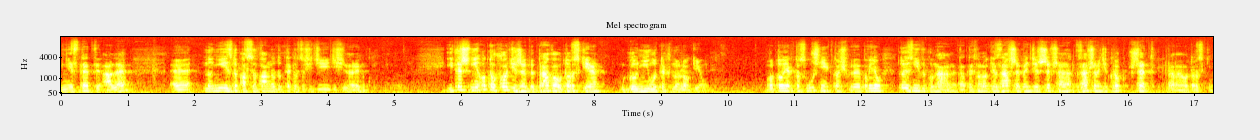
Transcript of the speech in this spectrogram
niestety, ale e, no nie jest dopasowane do tego, co się dzieje dzisiaj na rynku. I też nie o to chodzi, żeby prawo autorskie goniło technologię. Bo to, jak to słusznie ktoś e, powiedział, to jest niewykonalne. Ta technologia zawsze będzie szybsza, zawsze będzie krok przed prawem autorskim.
